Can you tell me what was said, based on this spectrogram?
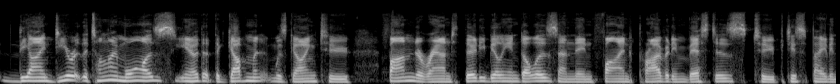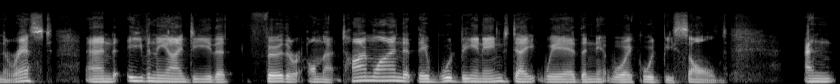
the idea at the time was, you know, that the government was going to fund around $30 billion and then find private investors to participate in the rest. And even the idea that further on that timeline that there would be an end date where the network would be sold. And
